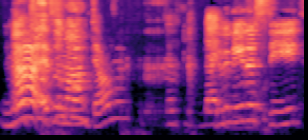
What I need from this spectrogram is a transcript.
Yeah, Ah, if so you now- down there. You need a seat.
